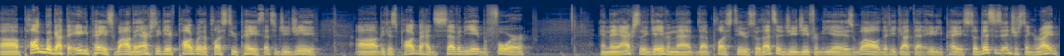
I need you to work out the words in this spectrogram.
Uh, Pogba got the 80 pace. Wow, they actually gave Pogba the plus two pace. That's a GG uh, because Pogba had 78 before, and they actually gave him that that plus two. So that's a GG from EA as well that he got that 80 pace. So this is interesting, right?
